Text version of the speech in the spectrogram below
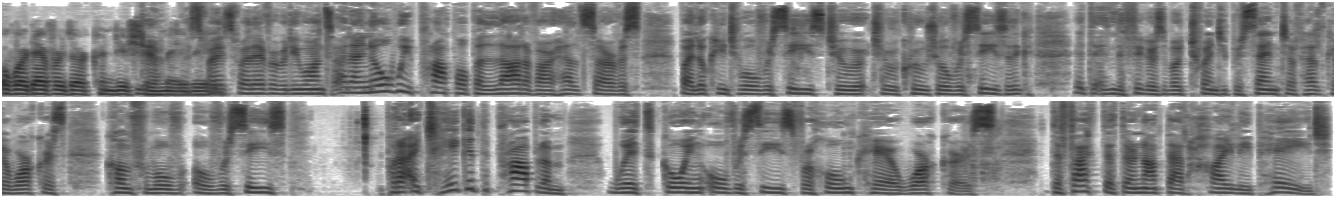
or whatever their condition yeah, may be. That's what everybody wants. And I know we prop up a lot of our health service by looking to overseas to to recruit overseas. I think in the figures about 20% of healthcare workers come from over, overseas. But I take it the problem with going overseas for home care workers, the fact that they're not that highly paid,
